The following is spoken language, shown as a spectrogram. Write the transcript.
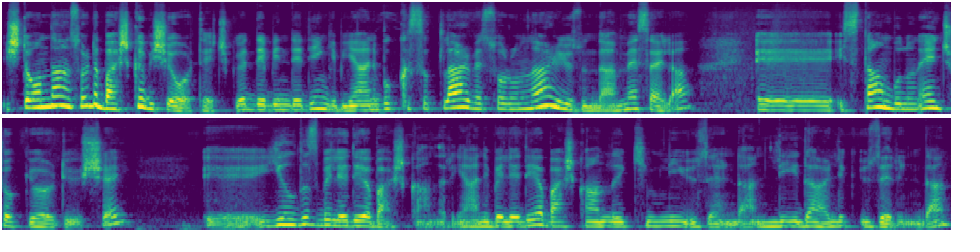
İşte ondan sonra da başka bir şey ortaya çıkıyor. Debin dediğin gibi yani bu kısıtlar ve sorunlar yüzünden mesela İstanbul'un en çok gördüğü şey e, yıldız belediye başkanları yani belediye başkanlığı kimliği üzerinden, liderlik üzerinden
